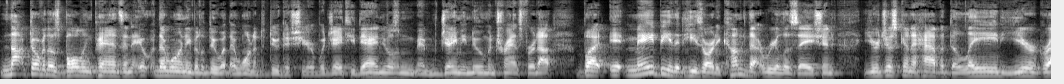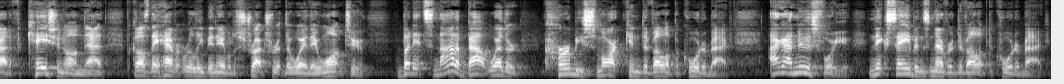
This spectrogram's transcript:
knocked over those bowling pins, and it, they weren't able to do what they wanted to do this year with JT Daniels and, and, Jamie Newman transferred out. But it may be that he's already come to that realization. You're just going to have a delayed year gratification on that because they haven't really been able to structure it the way they want to. But it's not about whether Kirby Smart can develop a quarterback. I got news for you. Nick Saban's never developed a quarterback.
